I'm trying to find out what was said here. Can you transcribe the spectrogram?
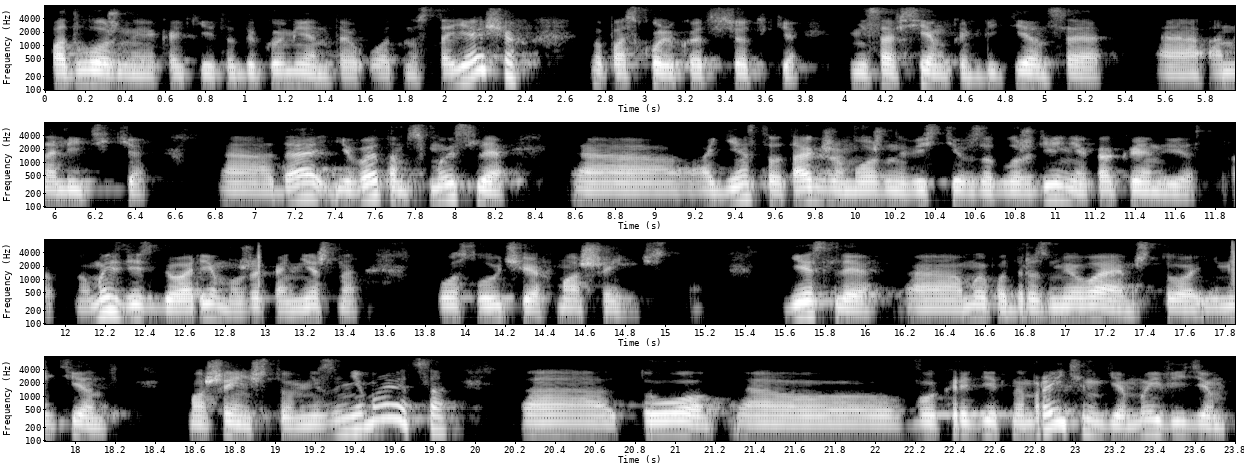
подложные какие-то документы от настоящих, но поскольку это все-таки не совсем компетенция э, аналитики, э, да, и в этом смысле э, агентство также можно ввести в заблуждение, как и инвесторов. Но мы здесь говорим уже, конечно, о случаях мошенничества. Если мы подразумеваем, что эмитент мошенничеством не занимается, то в кредитном рейтинге мы видим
